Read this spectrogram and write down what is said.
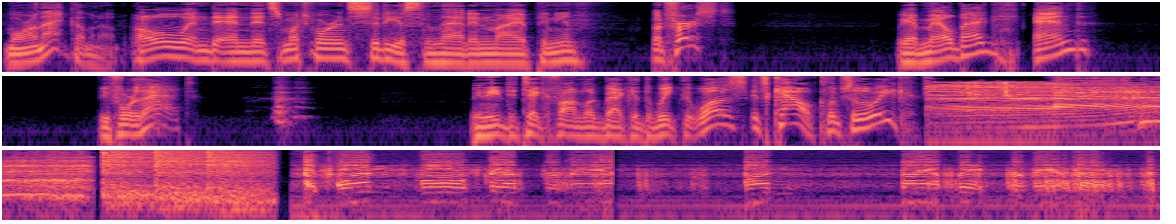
More on that coming up. Oh, and and it's much more insidious than that, in my opinion. But first, we have mailbag, and before that, we need to take a fond look back at the week that was. It's Cow clips of the week. It's one small step for man, one giant leap for mankind.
